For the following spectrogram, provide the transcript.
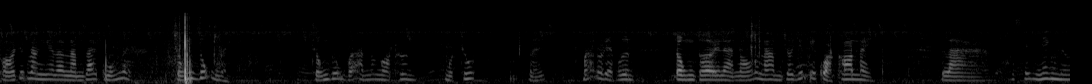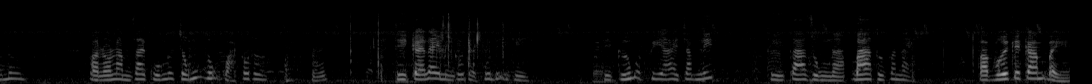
có chức năng như là làm dai cuống này, chống rụng này, chống rụng và ăn nó ngọt hơn một chút. Đấy, mã nó đẹp hơn. Đồng thời là nó làm cho những cái quả con này là nó sẽ nhanh lớn hơn và nó làm dai cuống, nó chống dụng quả tốt hơn. Đấy. Thì cái này mình có thể phun định kỳ thì cứ một phi 200 lít thì ta dùng là ba túi phân này và với cái cam 7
